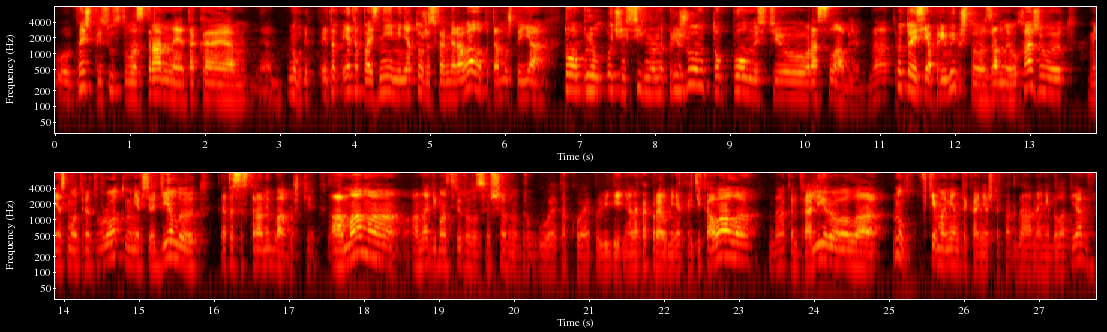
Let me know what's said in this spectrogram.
знаешь, присутствовала странная такая, ну, это, это позднее меня тоже сформировало, потому что я то был очень сильно напряжен, то полностью расслаблен, да. Ну, то есть я привык, что за мной ухаживают, мне смотрят в рот, мне все делают. Это со стороны бабушки. А мама, она демонстрировала совершенно другое такое поведение. Она, как правило, меня критиковала, да, контролировала. Ну, в те моменты, конечно, когда она не была пьяна.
